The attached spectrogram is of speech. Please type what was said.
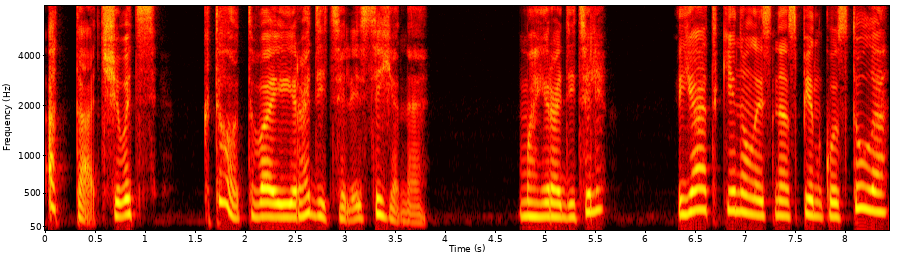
оттачивать, «Кто твои родители, Сиена?» «Мои родители?» Я откинулась на спинку стула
